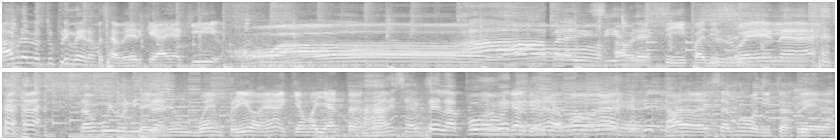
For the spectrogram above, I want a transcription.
ábrelo tú primero. Vamos a ver qué hay aquí. ¡Wow! Ah, para diciembre. Ahora sí, para Es diciembre. buena. Está muy bonita. Se viene un buen frío, ¿eh? Aquí en Vallarta. Ajá, exacto. Se la ponga. Que esa- la ponga. No, la verdad está muy bonito. Queda.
